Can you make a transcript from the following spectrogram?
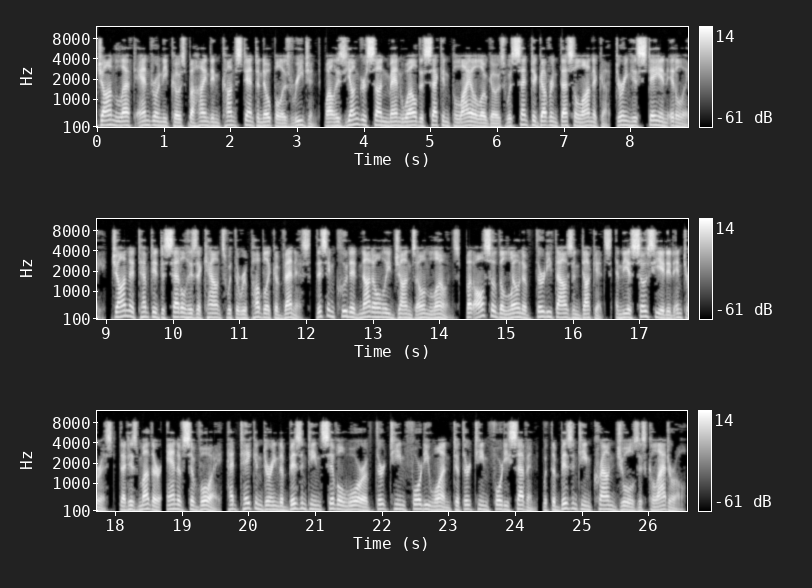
John left Andronikos behind in Constantinople as regent, while his younger son Manuel II Palaiologos was sent to govern Thessalonica. During his stay in Italy, John attempted to settle his accounts with the Republic of Venice. This included not only John's own loans, but also the loan of 30,000 ducats and the associated interest that his mother, Anne of Savoy, had taken during the Byzantine Civil War of 1341–1347, with the Byzantine crown jewels as collateral.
